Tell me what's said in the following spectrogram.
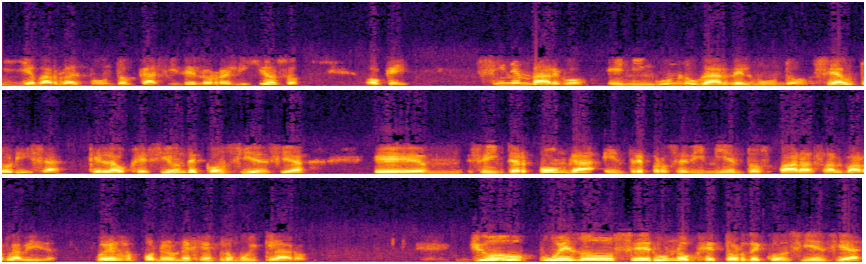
y llevarlo al punto casi de lo religioso. Ok. Sin embargo, en ningún lugar del mundo se autoriza que la objeción de conciencia em, se interponga entre procedimientos para salvar la vida. Voy a poner un ejemplo muy claro. Yo puedo ser un objetor de conciencia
